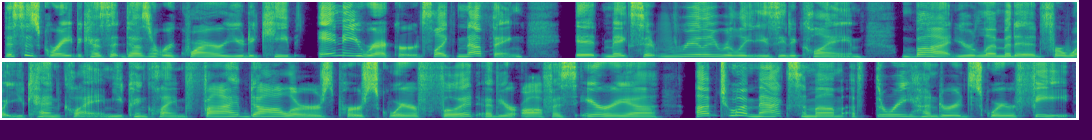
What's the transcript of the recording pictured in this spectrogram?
This is great because it doesn't require you to keep any records, like nothing. It makes it really, really easy to claim, but you're limited for what you can claim. You can claim $5 per square foot of your office area up to a maximum of 300 square feet.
